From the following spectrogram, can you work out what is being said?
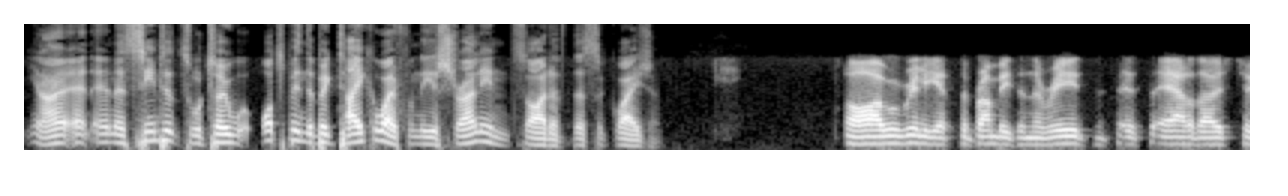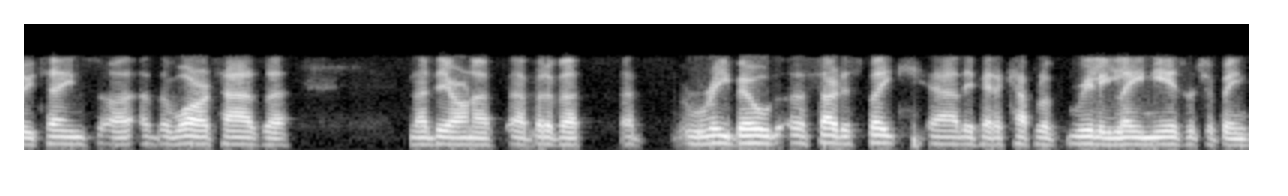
You know, in, in, a sentence or two, what's been the big takeaway from the Australian side of this equation? Oh, well, really, it's the Brumbies and the Reds. It's, it's out of those two teams. Uh, the Waratahs are, you know, they're on a, a bit of a, a, rebuild, uh, so to speak. Uh, they've had a couple of really lean years, which have been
